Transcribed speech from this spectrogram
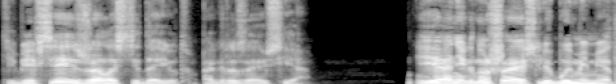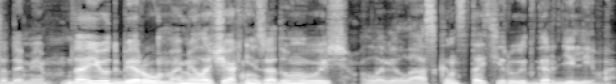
Тебе все из жалости дают, огрызаюсь я. Я не гнушаюсь любыми методами. Дают, беру, о мелочах не задумываюсь, Лавелас констатирует горделиво.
